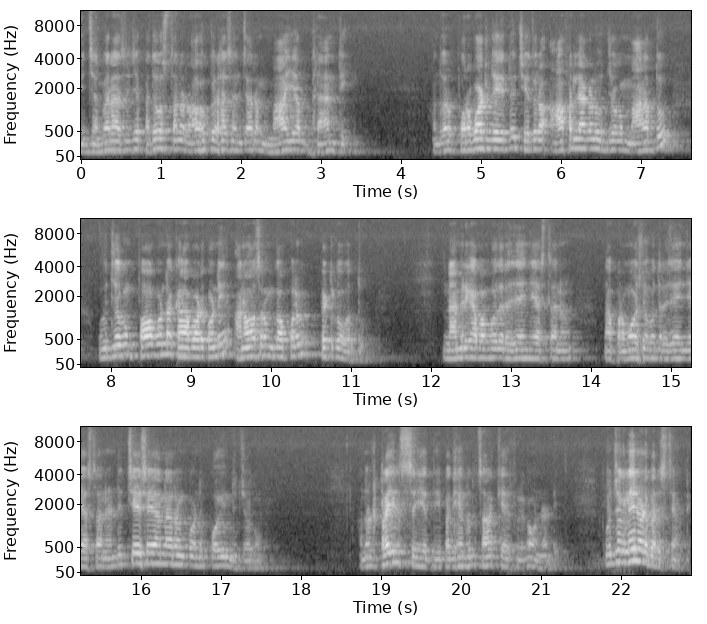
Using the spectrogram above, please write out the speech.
మీ జన్మరాశి నుంచి పదవ స్థానం రాహుగ్రహ సంచారం మాయ భ్రాంతి. అందువల్ల పొరపాట్లు చేయొద్దు చేతిలో ఆఫర్ లేకుండా ఉద్యోగం మారద్దు. ఉద్యోగం పోకుండా కాపాడుకోండి అనవసరం గొప్పలు పెట్టుకోవద్దు. నా అమెరికా పంపకపోతే రిజైన్ చేస్తాను నా ప్రమోషన్ పోతే రిజైన్ చేస్తానంటే చేసేయన్నారు అనుకోండి పోయింది ఉద్యోగం. అందువల్ల ట్రయల్స్ చేయొద్దు ఈ పదిహేను రోజులు చాలా కేర్ఫుల్గా ఉండండి. ఉద్యోగం లేనివాడి పరిస్థితి ఏమిటి?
